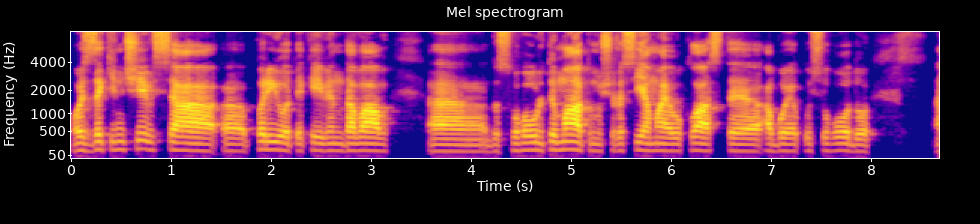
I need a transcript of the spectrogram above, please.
Ось закінчився е, період, який він давав е, до свого ультиматуму, що Росія має укласти або якусь угоду, е,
